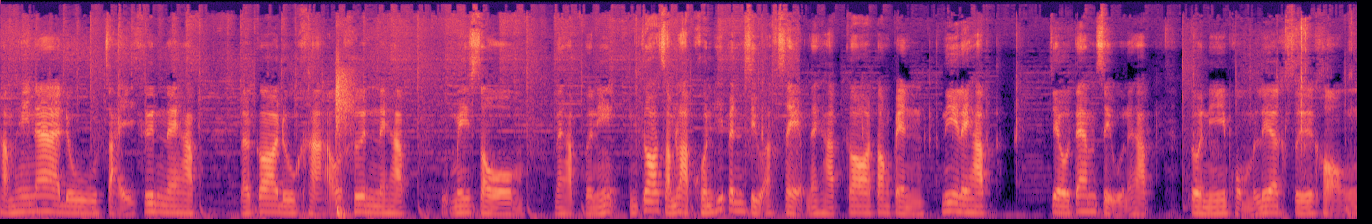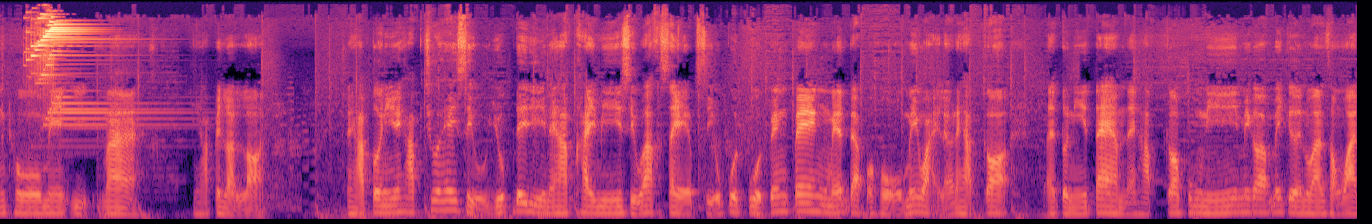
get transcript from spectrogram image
ทำให้หน้าดูใสขึ้นนะครับ แล้วก็ดูขาวขึ้นนะครับไม่โทรมนะครับ ตัวนี้ก็สำหรับคนที่เป็นสิวอักเสบนะครับ ก็ต้องเป็นนี่เลยครับเจลแต้มสิวนะครับ ตัวนี้ผมเลือกซื้อของโทเมอิมานี่ครับเป็นหลอดๆ นะครับตัวนี้นะครับช่วยให้สิวยุบได้ดีนะครับ ใครมีสิวอักเสบสิวปูดปูดๆเป้งๆ เม็ดแบบโอ้โห ไม่ไหวแล้วนะครับ ก็ตัวนี้แต้มนะครับ ก็พรุ่งนี้ไม่ก็ไม่เกินวัน 2 วัน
